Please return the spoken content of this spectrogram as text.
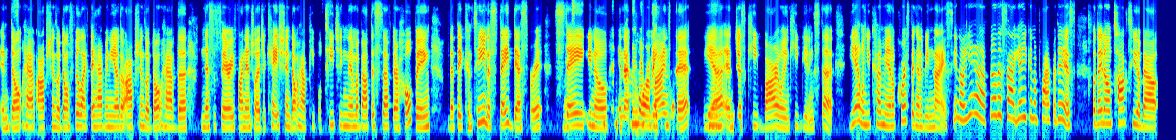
and don't have options or don't feel like they have any other options or don't have the necessary financial education, don't have people teaching them about this stuff. They're hoping that they continue to stay desperate, stay, you know, in that poor mindset. Yeah, yeah, and just keep borrowing, keep getting stuck. Yeah, when you come in, of course they're going to be nice. You know, yeah, fill this out. Yeah, you can apply for this, but they don't talk to you about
